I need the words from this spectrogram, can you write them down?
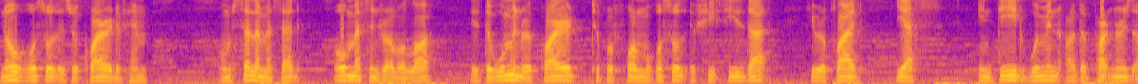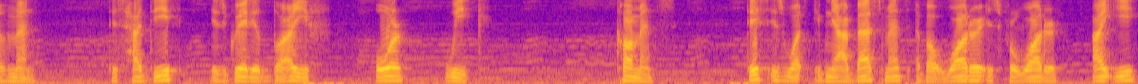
No ghusl is required of him. Umm Salama said, O Messenger of Allah, is the woman required to perform ghusl if she sees that? He replied, Yes, indeed women are the partners of men. This hadith is graded da'if or weak. Comments This is what Ibn Abbas meant about water is for water, i.e.,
